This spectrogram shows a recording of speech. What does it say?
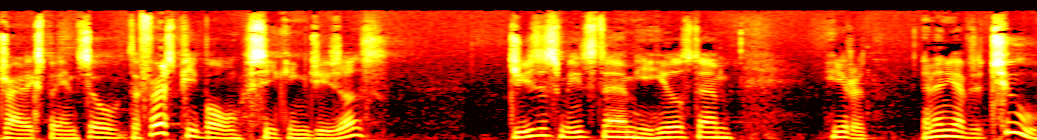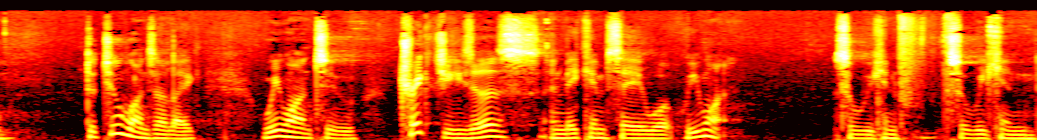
try to explain. So, the first people seeking Jesus, Jesus meets them, he heals them, healed. And then you have the two. The two ones are like, we want to trick Jesus and make him say what we want, so we can, so we can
